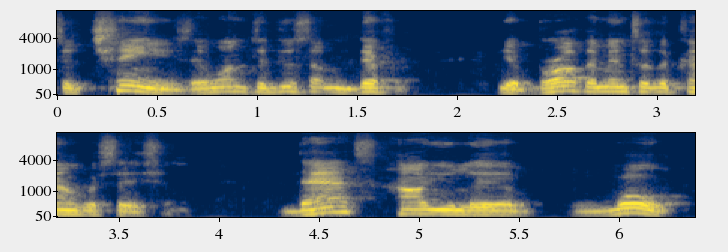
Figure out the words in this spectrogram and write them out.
to change, they wanted to do something different. You brought them into the conversation. That's how you live woke.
